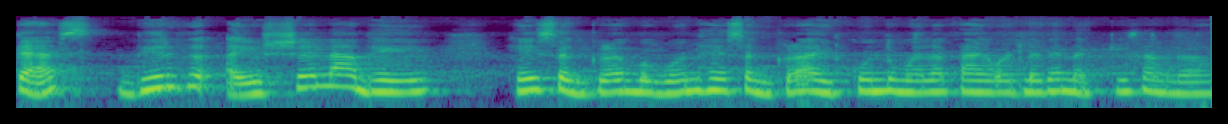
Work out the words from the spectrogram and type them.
त्यास दीर्घ आयुष्य लाभे. हे सगळं बघून हे सगळं ऐकून तुम्हाला काय वाटलं ते नक्की सांगा.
